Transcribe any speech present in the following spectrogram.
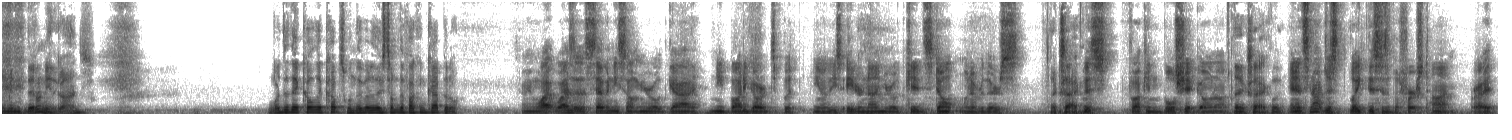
I mean, they don't need guns. What do they call the cops whenever they storm the fucking Capitol? I mean, why why does a seventy something year old guy need bodyguards, but you know these eight or nine year old kids don't? Whenever there's Exactly. this fucking bullshit going on, Exactly. and it's not just like this is the first time, right?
